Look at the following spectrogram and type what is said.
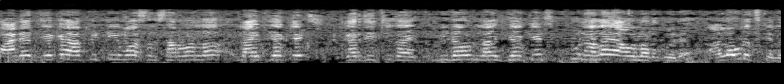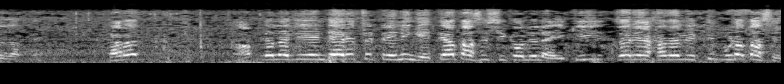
पाण्यात जे काही आपली टीम असेल सर्वांना लाईफ जॅकेट्स गरजेचीच आहेत. विदाऊट लाईफ जॅकेट्स कुणालाही अलाउड अलाउडच केलं जात नाही. कारण आपल्याला जे एनडीआरएफचं ट्रेनिंग आहे त्यात असं शिकवलेलं आहे की जर एखादा व्यक्ती बुडत असेल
